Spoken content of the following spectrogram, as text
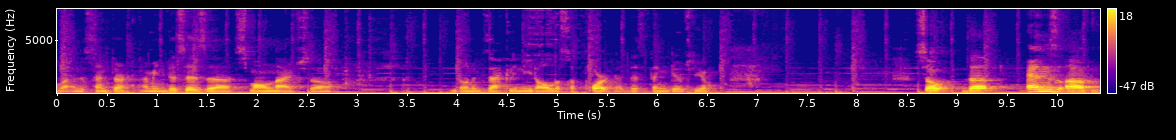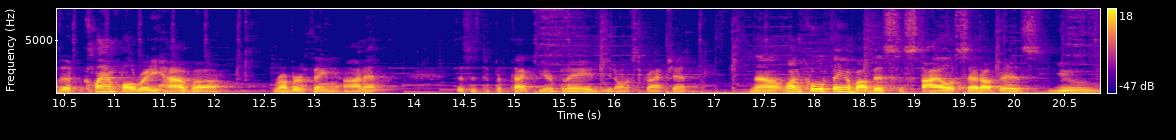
right in the center. I mean, this is a small knife, so you don't exactly need all the support that this thing gives you. So the ends of the clamp already have a rubber thing on it this is to protect your blade, you don't scratch it. Now, one cool thing about this style of setup is you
